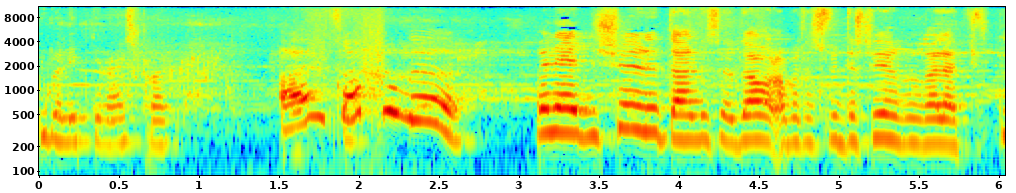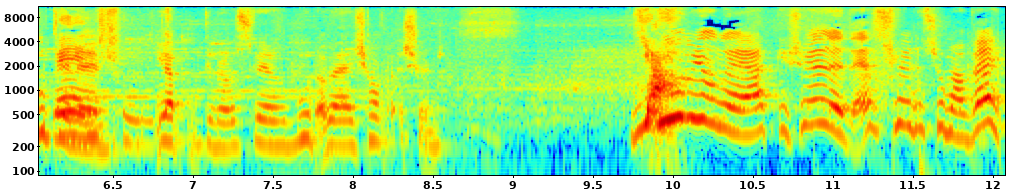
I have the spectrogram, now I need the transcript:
überlebe den Eisstrahl. Als ob, Junge. Wenn er ihn schildet, dann ist er down. Aber das, das wäre relativ gut. Wenn er. Ja, genau, das wäre gut. Aber ich hoffe, er schildet. Ja. Boom, Junge, er hat geschildert. Er schildert schon mal weg.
